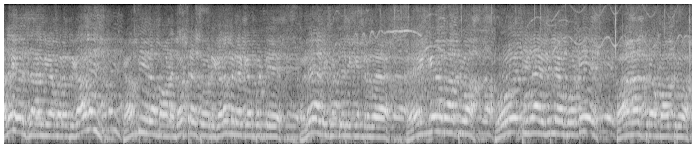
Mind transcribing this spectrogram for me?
அழகர் சாமி அவரது காலை கம்பீரமான தோற்றத்தோடு களமிறக்கப்பட்டு விளையாடி கொண்டிருக்கின்றது எங்க பாத்துருவான் போட்டினா இதுல போட்டு பாத்திரம் பாத்துருவோம்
